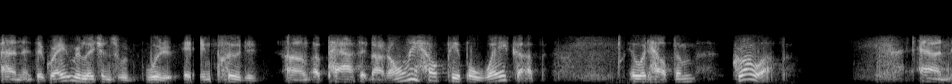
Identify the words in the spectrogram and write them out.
And the great religions would, would included um, a path that not only helped people wake up, it would help them grow up. And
